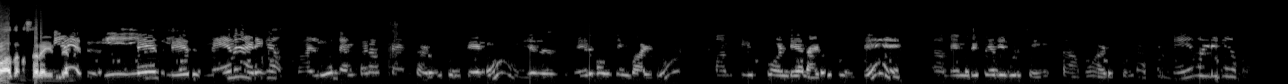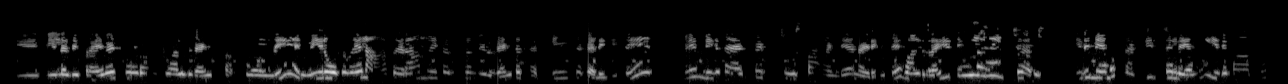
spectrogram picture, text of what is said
వాదన సరైంది లేదు లేదు లేదు నేనే అడిగాం వాళ్ళు నెంబర్ ఆఫ్ టైమ్స్ అడుగుతుంటేను వేర్ హౌసింగ్ వాళ్ళు మాకు తీసుకోండి అని అడుగుతుంటే ఆ, మేము రిపేర్లు కూడా చేయిస్తాము అడుగుతుంటే అప్పుడు మేము అడిగాము ఈ- వీళ్ళది ప్రైవేట్ గోడౌన్స్ వాళ్ళకి రెంట్ తక్కువ ఉంది మీరు ఒకవేళ ఆ పారామీటర్స్లో మీరు రెంట్ తగ్గించగలిగితే మేము మిగతా ఆస్పెక్ట్ చూస్తామండి అని అడిగితే వాళ్ళు రైటింగ్లోనే ఇచ్చారు ఇది మేము తగ్గించలేము ఇది మాకు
